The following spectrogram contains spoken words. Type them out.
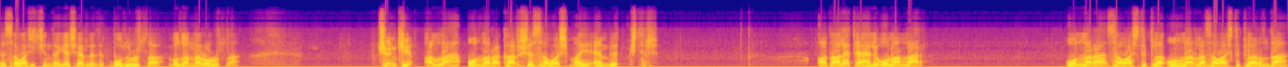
ve savaş içinde geçerlidir. Bozulursa, bozanlar olursa. Çünkü Allah onlara karşı savaşmayı emretmiştir. Adalet ehli olanlar onlara savaştıklar onlarla savaştıklarında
